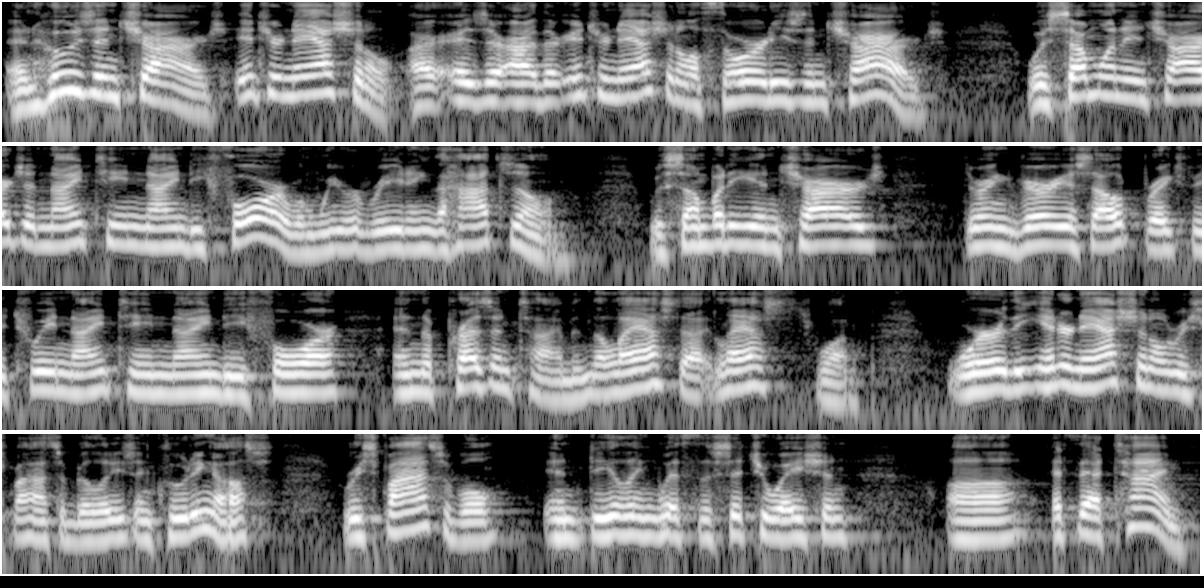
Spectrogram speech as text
And who's in charge? International. Are, there, are there international authorities in charge? Was someone in charge in 1994 when we were reading the hot zone? Was somebody in charge during various outbreaks between 1994 and the present time, and the last, uh, last one? Were the international responsibilities, including us, responsible in dealing with the situation uh, at that time?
